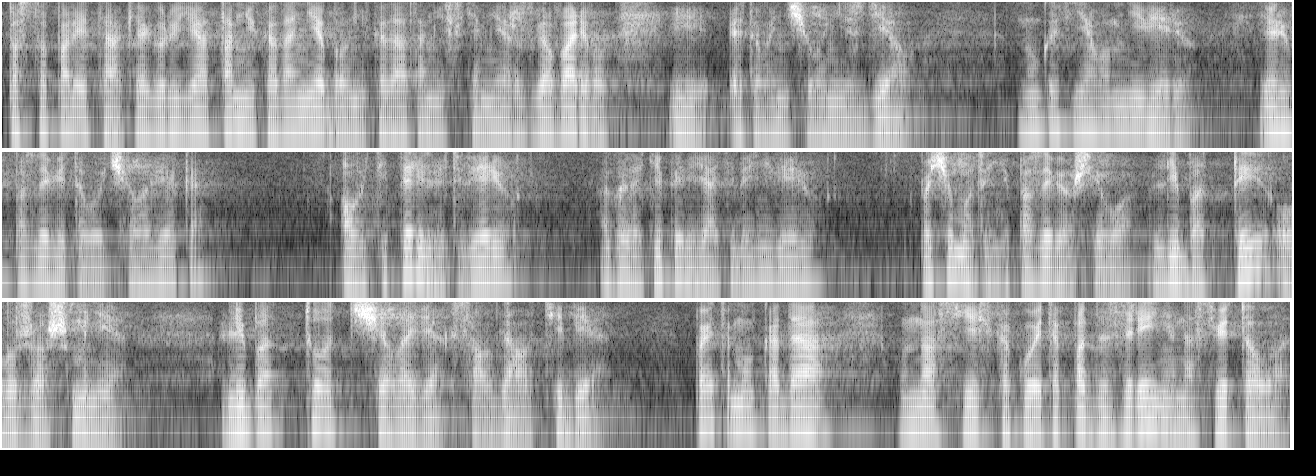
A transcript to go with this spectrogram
поступали так. Я говорю, я там никогда не был, никогда там ни с кем не разговаривал, и этого ничего не сделал. Ну, говорит, я вам не верю. Я говорю, позови того человека. А вот теперь, говорит, верю. А говорит, а теперь я тебе не верю. Почему ты не позовешь его? Либо ты лжешь мне, либо тот человек солгал тебе. Поэтому, когда у нас есть какое-то подозрение на святого,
